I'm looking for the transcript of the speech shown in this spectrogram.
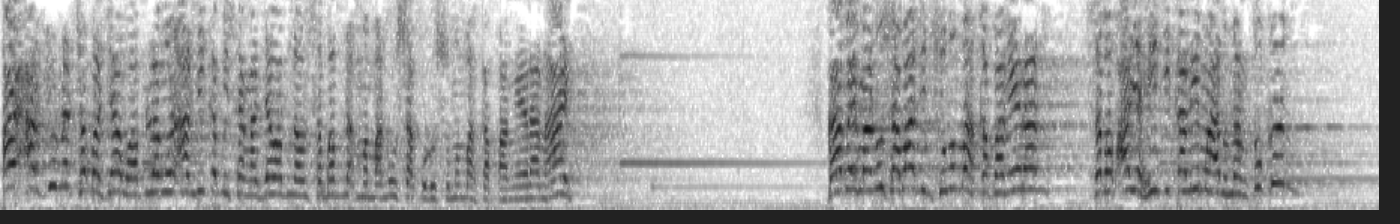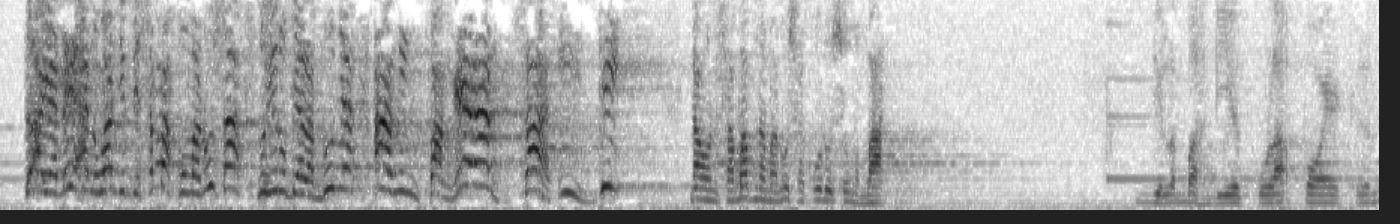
Ay Arjuna coba jawab. Lamun Andika bisa ngajawab naon sebab nak memanusa kudu sumemah ka pangeran hai. Kabeh manusia wajib sumemah ka pangeran sebab ayah hiji kalimat anu nangtukeun. Anu wajib disembah ku manusia nu hirup di alam dunia angin pangeran daun sabab nama manusia kudu sumembah. Dilebah dia kula poeken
